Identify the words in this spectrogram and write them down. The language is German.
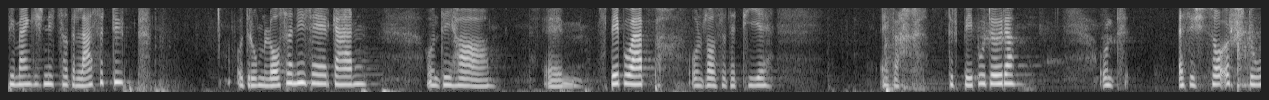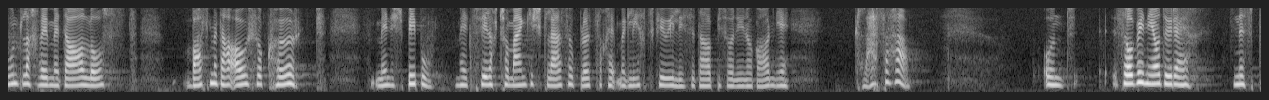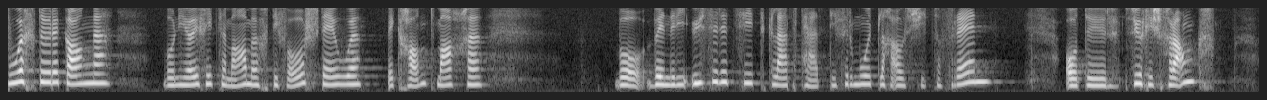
bin manchmal nicht so der Lesertyp und darum höre ich sehr gerne. Und ich habe ähm, das Bibel-App und höre dort hier einfach durch die Bibel durch. Und es ist so erstaunlich, wenn man da hört, was man da auch so hört. Man ist die Bibel. Man hat es vielleicht schon manchmal gelesen und plötzlich hat man gleich das Gefühl, ich lese da etwas, was ich noch gar nie gelesen habe. Und so bin ich auch durch ein Buch durchgegangen, das ich euch jetzt einmal möchte vorstellen, bekannt machen, wo, wenn er in unserer Zeit gelebt hätte, vermutlich als schizophren oder psychisch krank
